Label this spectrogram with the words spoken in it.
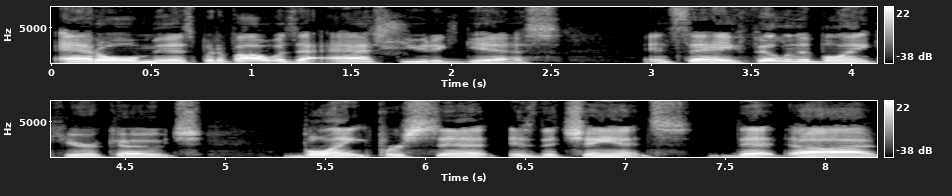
at Ole Miss. But if I was to ask you to guess and say, hey, fill in the blank here, coach, blank percent is the chance that uh,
